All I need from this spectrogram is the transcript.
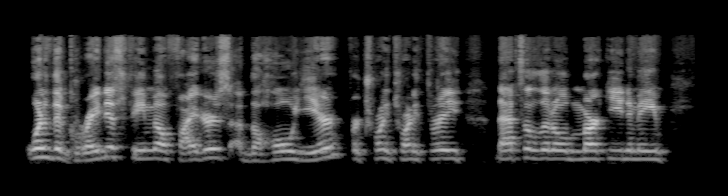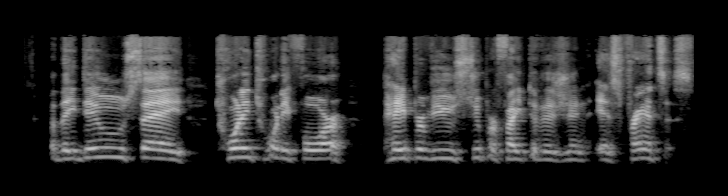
one of the greatest female fighters of the whole year for 2023? That's a little murky to me, but they do say 2024 pay per view super fight division is Francis.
